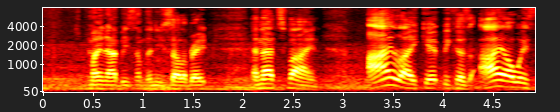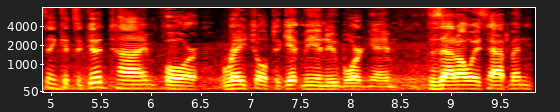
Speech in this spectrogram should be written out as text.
Might not be something you celebrate, and that's fine. I like it because I always think it's a good time for Rachel to get me a new board game. Does that always happen?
